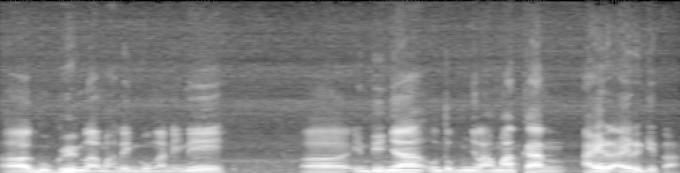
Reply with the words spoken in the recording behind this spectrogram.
uh, Go Green ramah lingkungan ini uh, intinya untuk menyelamatkan air-air kita.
